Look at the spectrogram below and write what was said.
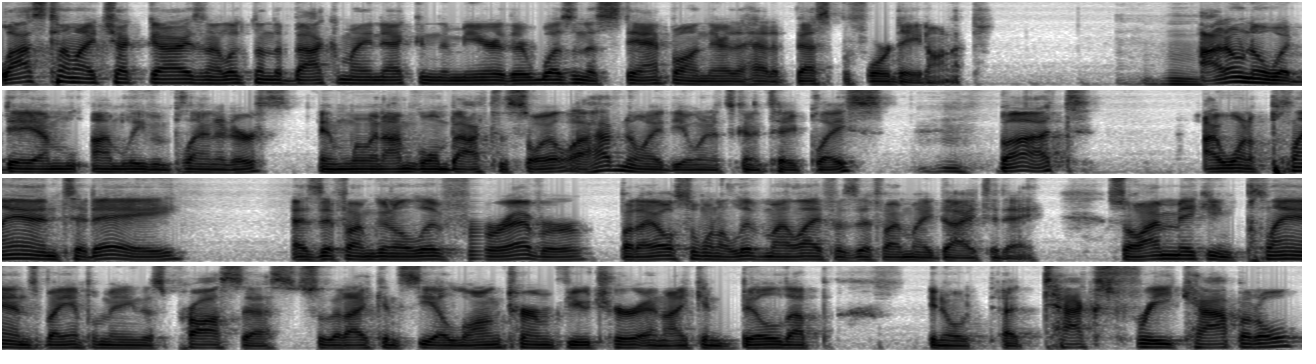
Last time I checked, guys, and I looked on the back of my neck in the mirror, there wasn't a stamp on there that had a best before date on it. Mm-hmm. I don't know what day I'm I'm leaving planet Earth and when I'm going back to soil. I have no idea when it's going to take place. Mm-hmm. But I want to plan today as if I'm going to live forever, but I also want to live my life as if I might die today. So I'm making plans by implementing this process so that I can see a long-term future and I can build up, you know, a tax-free capital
